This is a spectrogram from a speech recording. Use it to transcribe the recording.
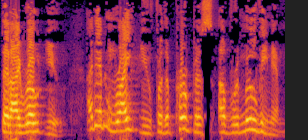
that I wrote you. I didn't write you for the purpose of removing him.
